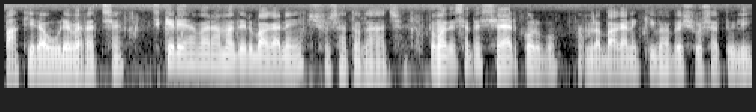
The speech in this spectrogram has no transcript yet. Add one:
পাখিরা উড়ে বেড়াচ্ছে। আজকের আবার আমাদের বাগানে শসা তোলা আছে। তোমাদের সাথে শেয়ার করব, আমরা বাগানে কীভাবে শসা তুলি।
